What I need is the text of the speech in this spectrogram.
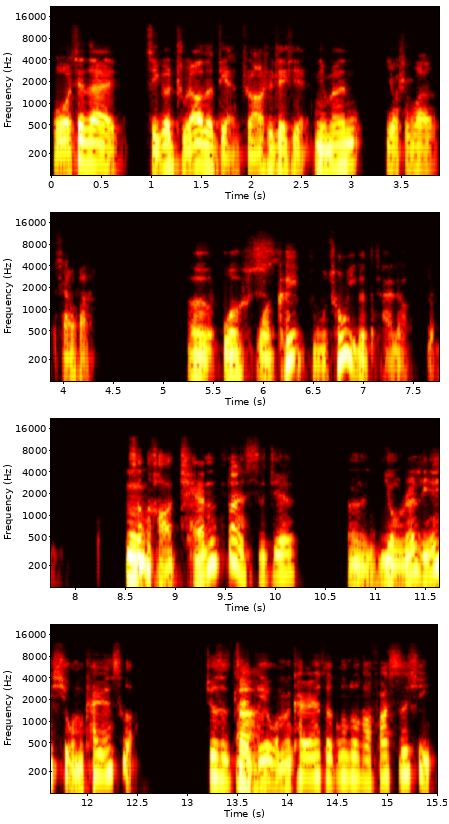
我现在几个主要的点主要是这些，你们有什么想法？呃，我我可以补充一个材料，正好前段时间，呃，有人联系我们开源社，就是在给我们开源社公众号发私信，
